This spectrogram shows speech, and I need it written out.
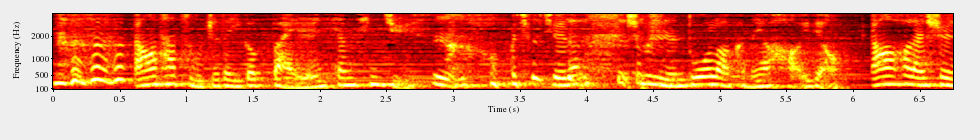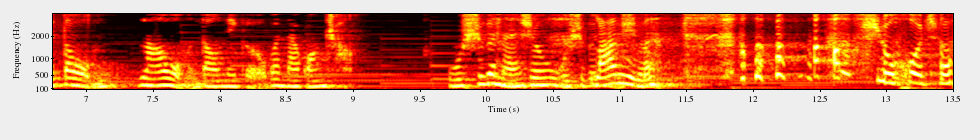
然后她组织的一个百人相亲局，嗯，我就觉得是不是人多了可能要好一点哦。然后后来是到我们拉我们到那个万达广场，五十个男生，五十个女生，拉你们 是有货车，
